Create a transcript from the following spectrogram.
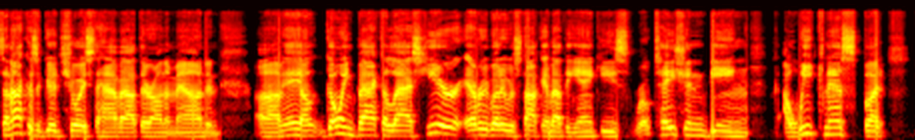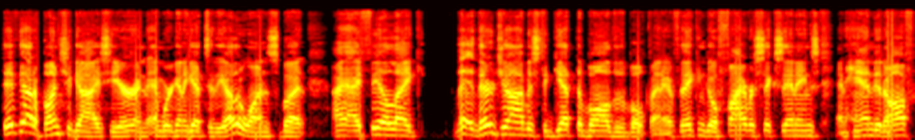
Tanaka's a good choice to have out there on the mound, and um, you know, going back to last year, everybody was talking about the Yankees' rotation being a weakness, but they've got a bunch of guys here, and, and we're going to get to the other ones. But I, I feel like th- their job is to get the ball to the bullpen. If they can go five or six innings and hand it off,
